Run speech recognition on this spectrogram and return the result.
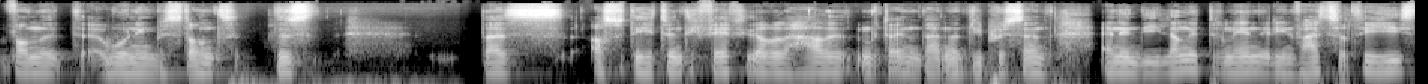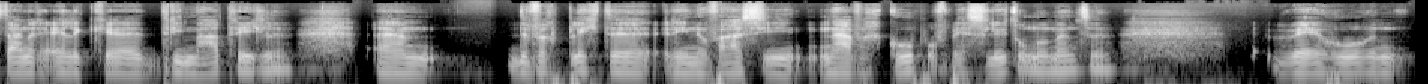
van het woningbestand. Dus dat is, als we tegen 2050 dat willen halen, moet dat inderdaad naar 3%. En in die lange termijn renovatiestrategie staan er eigenlijk uh, drie maatregelen. Um, de verplichte renovatie na verkoop of bij sleutelmomenten. Wij horen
